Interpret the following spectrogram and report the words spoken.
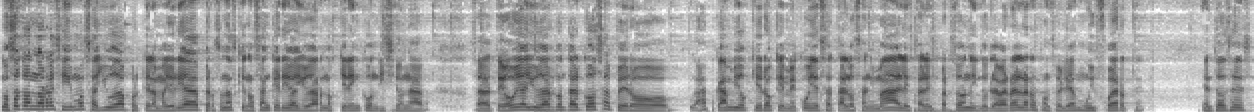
nosotros no recibimos ayuda porque la mayoría de personas que nos han querido ayudar nos quieren condicionar. O sea, te voy a ayudar con tal cosa, pero a cambio quiero que me cuides a talos animales, tales personas, y la verdad la responsabilidad es muy fuerte. Entonces,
